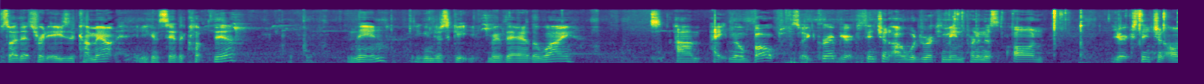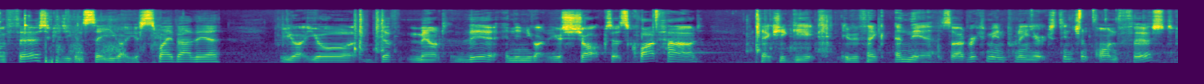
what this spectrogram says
so that's really easy to come out and you can see the clip there and then you can just get move that out of the way um, 8mm bolt so grab your extension I would recommend putting this on your extension on first because you can see you got your sway bar there you got your diff mount there and then you got your shock so it's quite hard to actually get everything in there. So I'd recommend putting your extension on first.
